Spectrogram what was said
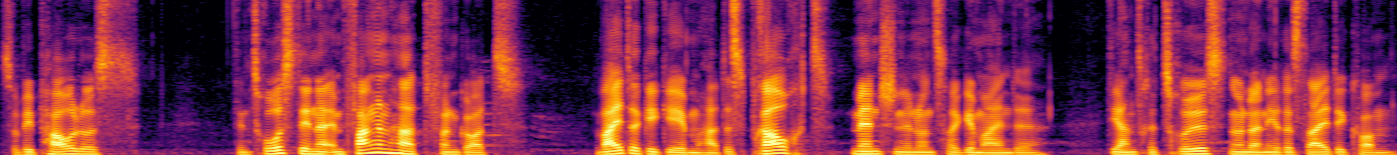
So wie Paulus den Trost, den er empfangen hat von Gott, weitergegeben hat. Es braucht Menschen in unserer Gemeinde, die andere trösten und an ihre Seite kommen.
